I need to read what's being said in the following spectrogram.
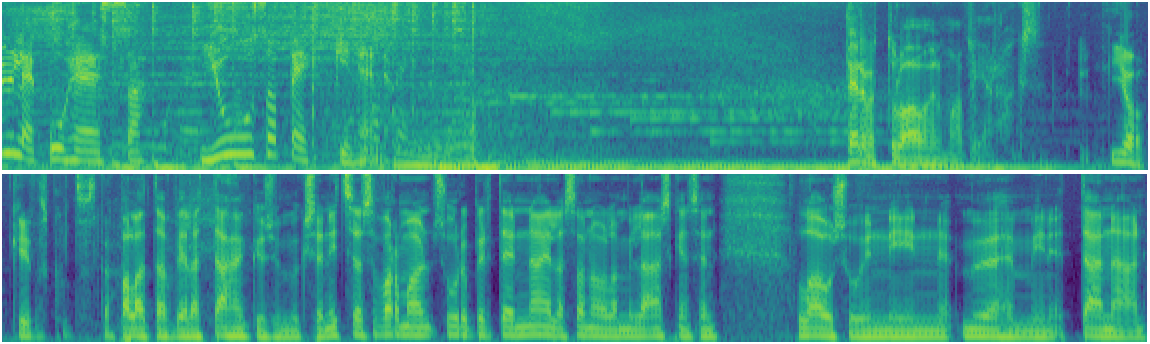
Ylepuheessa Juuso Pekkinen. Tervetuloa ohjelmaan vieraaksi. Joo, kiitos kutsusta. Palataan vielä tähän kysymykseen. Itse asiassa varmaan suurin piirtein näillä sanoilla, millä äsken sen lausuin, niin myöhemmin tänään.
